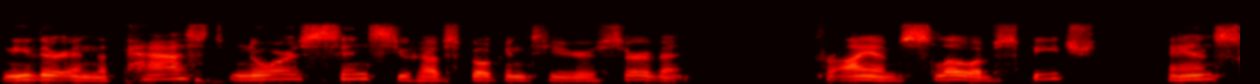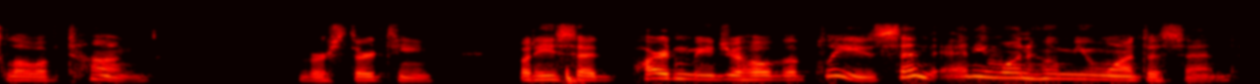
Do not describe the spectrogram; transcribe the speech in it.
neither in the past nor since you have spoken to your servant, for I am slow of speech and slow of tongue. Verse 13. But he said, Pardon me, Jehovah, please send anyone whom you want to send.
